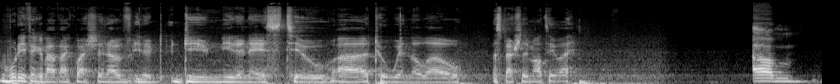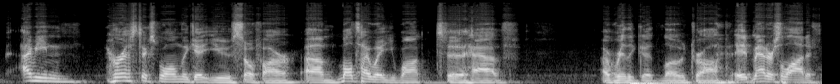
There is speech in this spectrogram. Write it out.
what do you think about that question of you know do you need an ace to uh, to win the low, especially multi-way? Um, I mean, heuristics will only get you so far. Um, multi-way, you want to have a really good low draw. It matters a lot if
